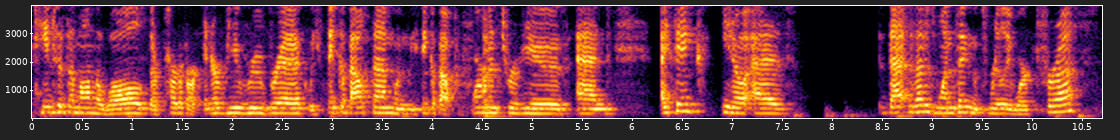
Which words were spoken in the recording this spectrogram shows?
painted them on the walls. They're part of our interview rubric. We think about them when we think about performance reviews. And i think you know as that that is one thing that's really worked for us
